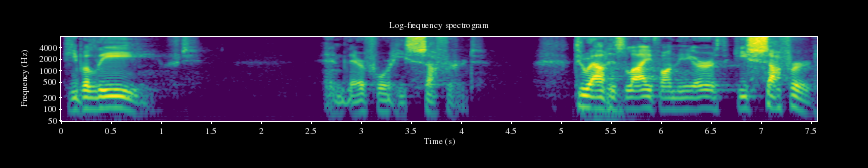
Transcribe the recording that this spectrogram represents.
he believed, and therefore he suffered. Throughout his life on the earth, he suffered.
